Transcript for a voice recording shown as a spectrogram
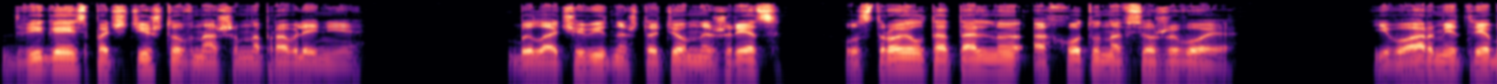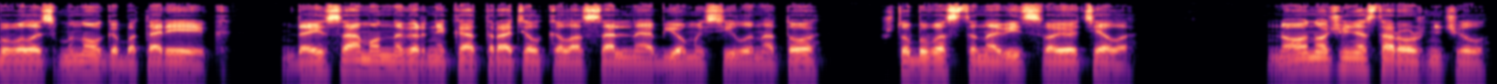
двигаясь почти что в нашем направлении. Было очевидно, что темный жрец устроил тотальную охоту на все живое. Его армии требовалось много батареек, да и сам он наверняка тратил колоссальные объемы силы на то, чтобы восстановить свое тело. Но он очень осторожничал,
